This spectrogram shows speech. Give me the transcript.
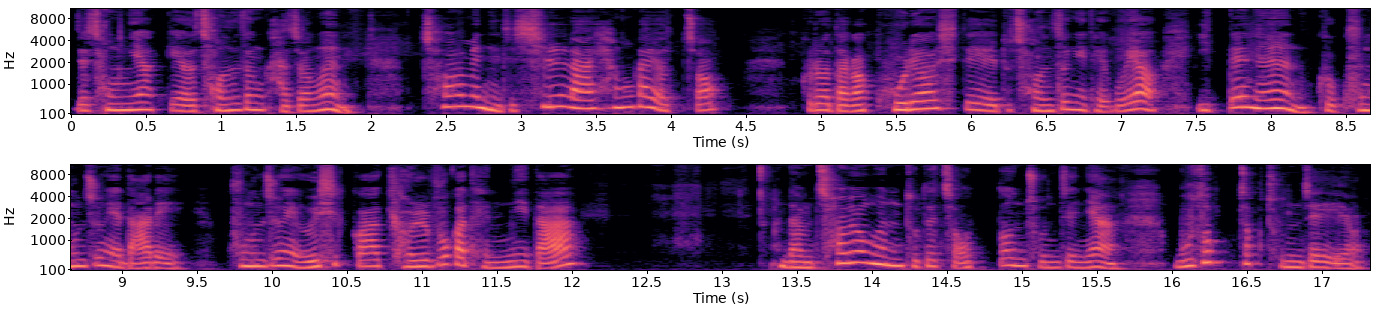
이제 정리할게요. 전승 가정은 처음에는 이제 신라 향가였죠. 그러다가 고려 시대에도 전승이 되고요. 이때는 그 궁중의 나래, 궁중의 의식과 결부가 됩니다. 그 다음 처용은 도대체 어떤 존재냐? 무속적 존재예요.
